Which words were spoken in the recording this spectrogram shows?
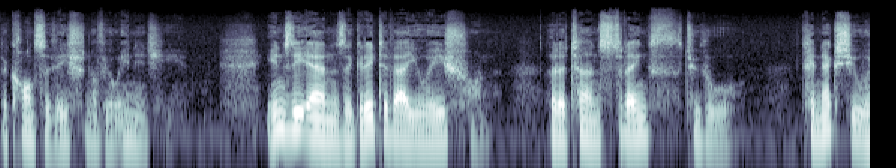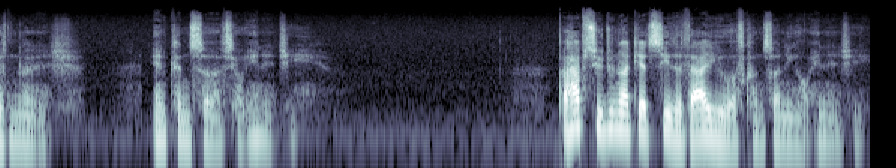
the conservation of your energy. In the end, the great evaluation that returns strength to you, connects you with knowledge, and conserves your energy. Perhaps you do not yet see the value of concerning your energy.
